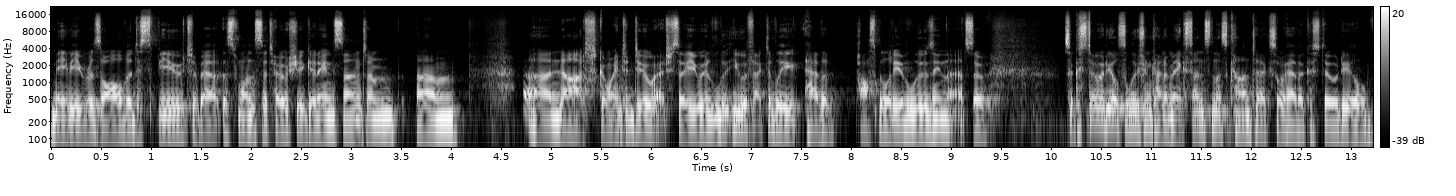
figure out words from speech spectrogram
maybe resolve a dispute about this one satoshi getting sent, I'm um, uh, not going to do it. So you would you effectively have the possibility of losing that. So so custodial solution kind of makes sense in this context. So we have a custodial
